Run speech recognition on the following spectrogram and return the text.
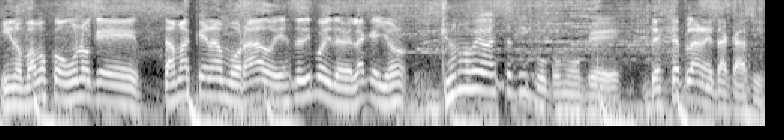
Y nos vamos con uno que está más que enamorado. Y este tipo, y de verdad que yo, yo no veo a este tipo como que de este planeta casi.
